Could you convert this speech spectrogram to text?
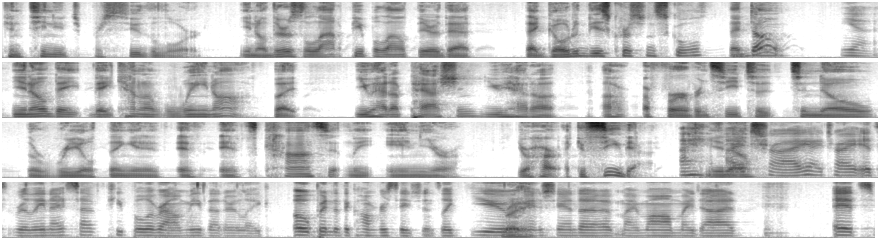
continue to pursue the Lord. You know, there's a lot of people out there that that go to these Christian schools that Mhm. don't Yeah. you know they they kind of wane off but you had a passion you had a a, a fervency to to know the real thing and it, it, it's constantly in your your heart i can see that I, you know? I try. I try. It's really nice to have people around me that are like open to the conversations, like you, Right. Aunt Shanda, my mom, my dad. It's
